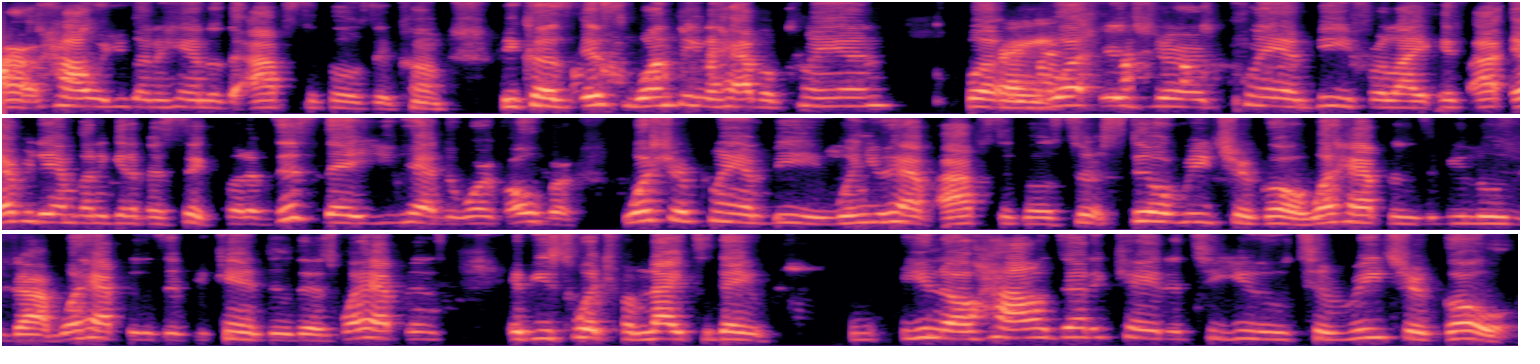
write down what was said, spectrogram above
are how are you going to handle the obstacles that come? Because it's one thing to have a plan but right. what is your plan b for like if i every day i'm going to get up at six but if this day you had to work over what's your plan b when you have obstacles to still reach your goal? What happens if you lose your job? What happens if you can't do this? What happens if you switch from night to day you know how dedicated to you to reach your goal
